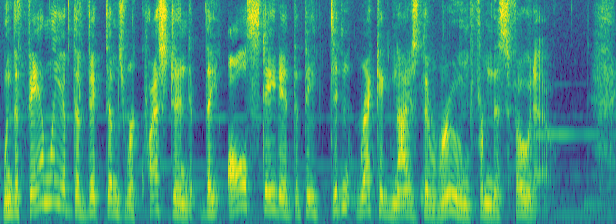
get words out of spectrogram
When the family of the victims were questioned, they all stated that they didn't recognize the room from this photo.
